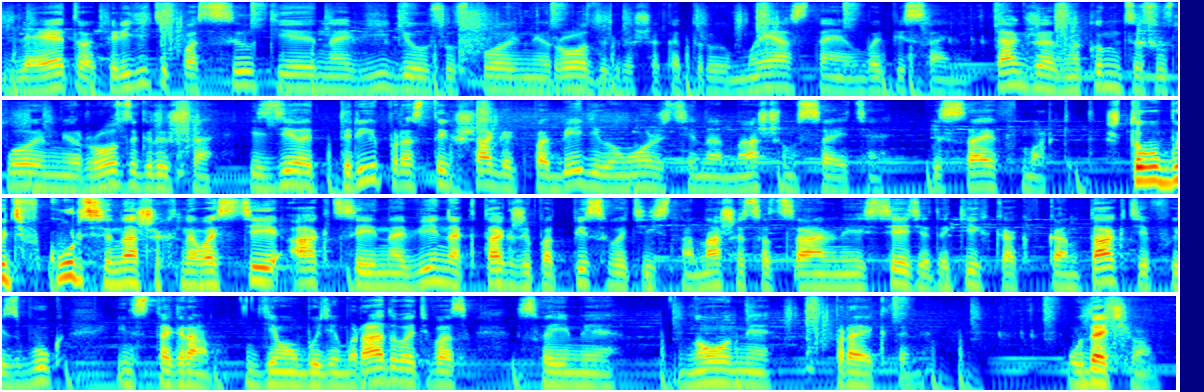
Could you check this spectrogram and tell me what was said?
Для этого перейдите по ссылке на видео с условиями розыгрыша, которую мы оставим в описании. Также ознакомиться с условиями розыгрыша и сделать три простых шага к победе вы можете на нашем сайте Isaif Market. Чтобы быть в курсе наших новостей, акций и новинок, также подписывайтесь на наши социальные сети, таких как ВКонтакте, Facebook, Instagram, где мы будем радовать вас своими новыми проектами. Удачи вам!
